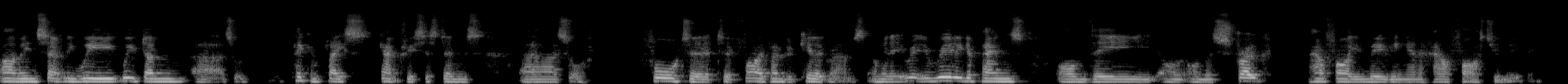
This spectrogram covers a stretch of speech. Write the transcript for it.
I mean, certainly we, we've done uh, sort of pick and place gantry systems, uh, sort of four to, to 500 kilograms. I mean, it, re- it really depends on the, on, on the stroke, how far you're moving and how fast you're moving.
